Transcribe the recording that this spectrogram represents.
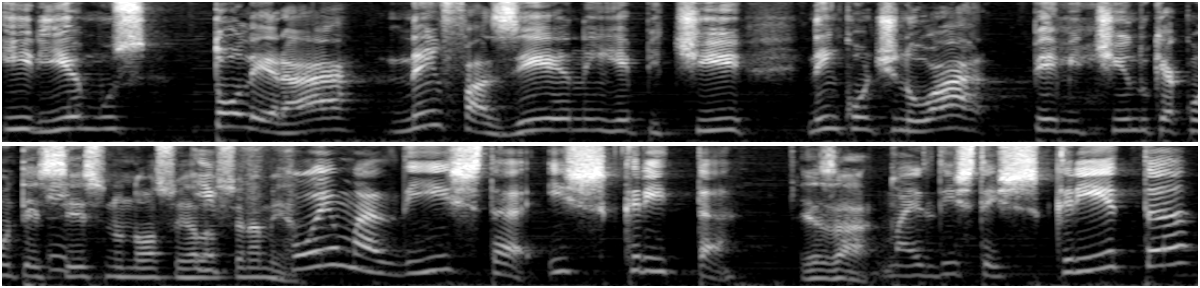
iríamos tolerar, nem fazer, nem repetir, nem continuar permitindo que acontecesse e, no nosso relacionamento. foi uma lista escrita. Exato. Uma lista escrita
